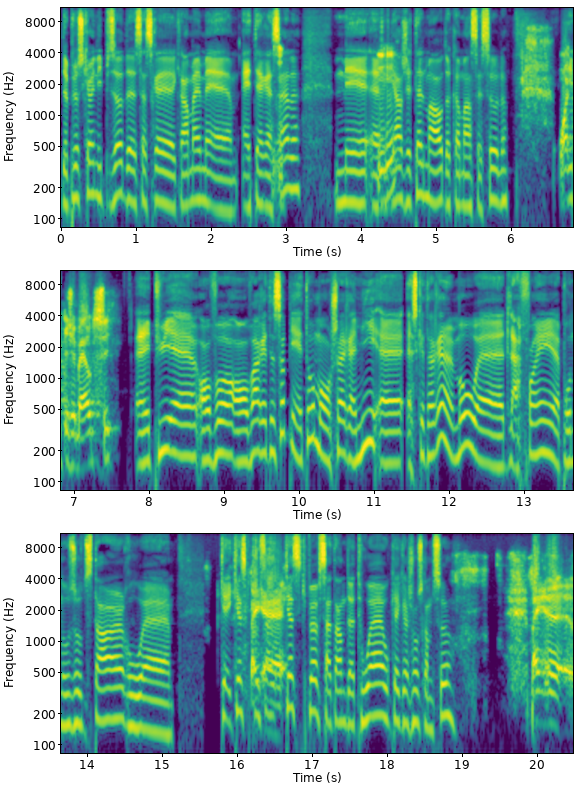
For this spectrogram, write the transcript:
de plus qu'un épisode, ça serait quand même intéressant. là. Mais Mhm. regarde, j'ai tellement hâte de commencer ça. là. Ouais, j'ai bien hâte aussi. Et puis, euh, on, va, on va arrêter ça bientôt, mon cher ami. Euh, Est-ce que tu aurais un mot euh, de la fin pour nos auditeurs ou qu'est- qu'est-ce qu'ils Ben, peuvent s'attendre de toi ou quelque chose comme ça? Ben, euh,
